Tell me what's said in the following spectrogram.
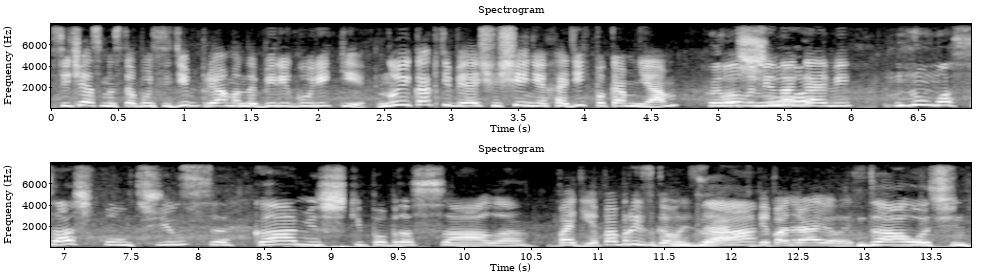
Сейчас мы с тобой сидим прямо на берегу реки. Ну и как тебе ощущение ходить по камням Хорошо. голыми ногами? Ну, массаж получился. Камешки побросала. В воде побрызгалась, да? да? Тебе понравилось? Да, очень.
